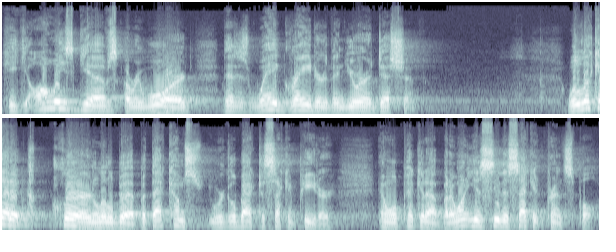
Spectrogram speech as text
He always gives a reward that is way greater than your addition. We'll look at it clearer in a little bit, but that comes, we'll go back to 2 Peter and we'll pick it up. But I want you to see the second principle,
